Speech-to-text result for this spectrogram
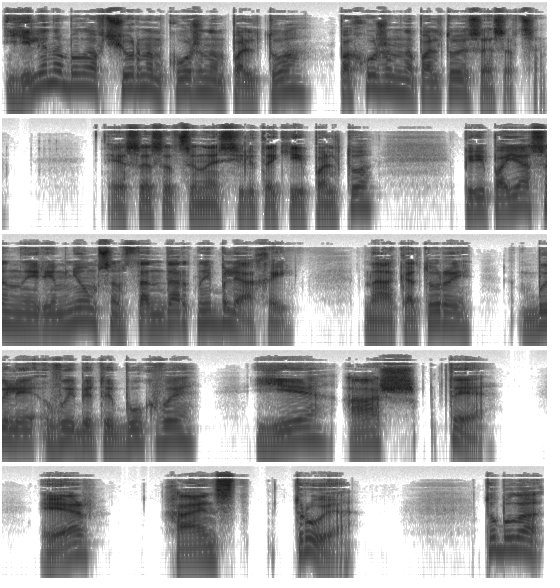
Елена была в черном кожаном пальто, похожем на пальто эсэсовца. Эсэсовцы носили такие пальто, перепоясанные ремнем со стандартной бляхой, на которой были выбиты буквы Е, H, Т, Р, Хайнст, Труя. То была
